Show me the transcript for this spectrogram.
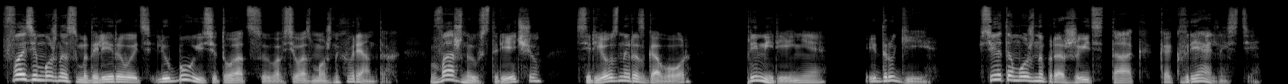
В фазе можно смоделировать любую ситуацию во всевозможных вариантах. Важную встречу, серьезный разговор, примирение и другие. Все это можно прожить так, как в реальности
